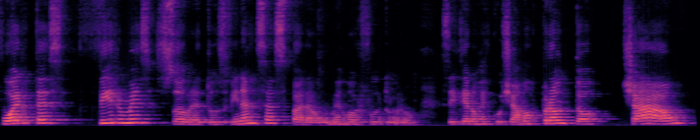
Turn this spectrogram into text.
fuertes, firmes sobre tus finanzas para un mejor futuro. Así que nos escuchamos pronto. Chao.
